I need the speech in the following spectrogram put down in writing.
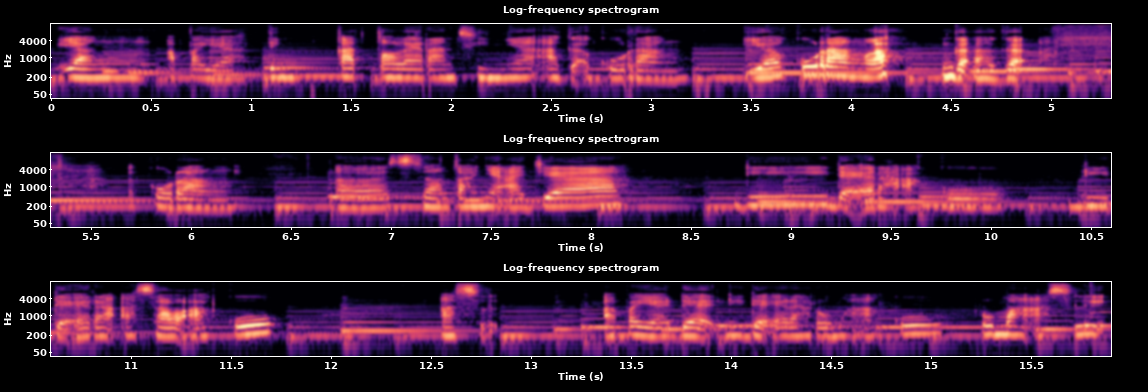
yang apa ya tingkat toleransinya agak kurang. Ya kurang lah enggak agak kurang. Uh, contohnya aja di daerah aku di daerah asal aku asli apa ya da, di daerah rumah aku rumah asli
